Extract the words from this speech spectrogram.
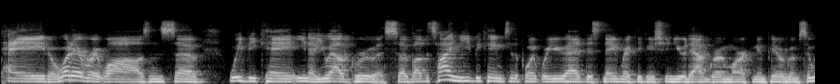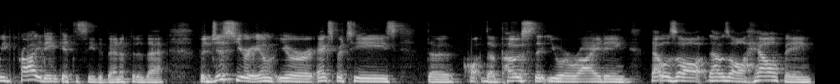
paid or whatever it was. And so we became, you know, you outgrew us. So by the time you became to the point where you had this name recognition, you had outgrown Marketing Pilgrim. So we probably didn't get to see the benefit of that. But just your your expertise, the the posts that you were writing, that was all that was all helping.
